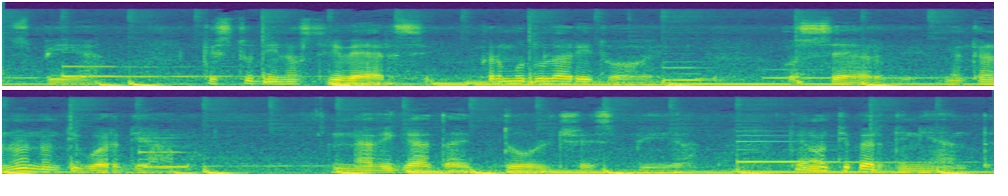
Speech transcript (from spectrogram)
spia, che studi i nostri versi per modulare i tuoi, osservi mentre noi non ti guardiamo. Navigata e dolce spia, che non ti perdi niente,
